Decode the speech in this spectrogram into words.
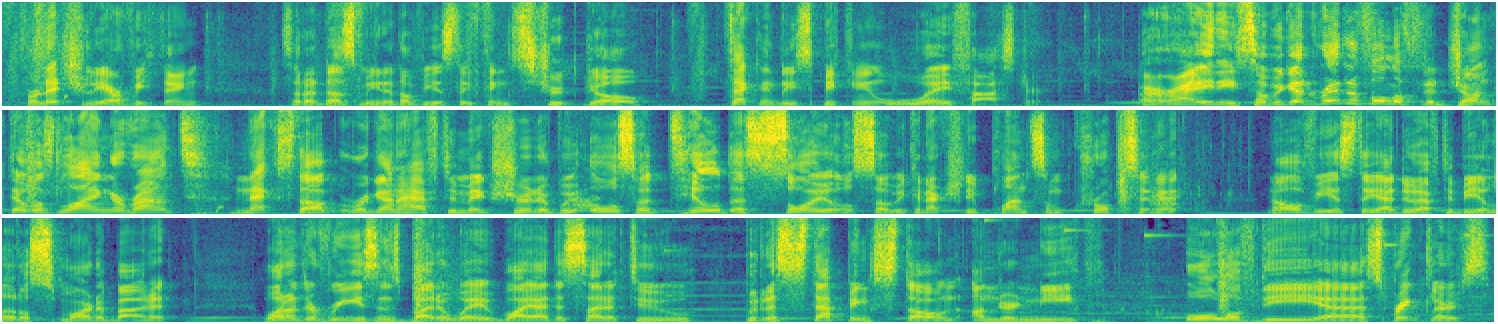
for literally everything. So that does mean that, obviously, things should go, technically speaking, way faster. Alrighty, so we got rid of all of the junk that was lying around. Next up, we're gonna have to make sure that we also till the soil so we can actually plant some crops in it. Now, obviously, I do have to be a little smart about it. One of the reasons, by the way, why I decided to put a stepping stone underneath all of the uh, sprinklers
